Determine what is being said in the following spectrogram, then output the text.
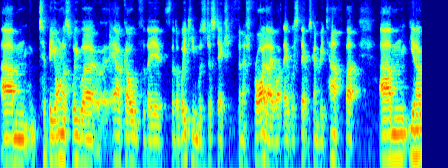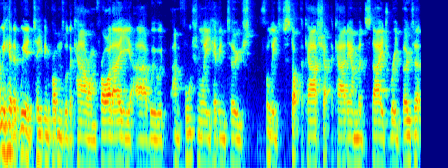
Um, to be honest, we were our goal for the for the weekend was just to actually finish Friday. Like that was that was going to be tough, but. Um, you know, we had we had teething problems with the car on Friday. Uh, we were unfortunately having to fully stop the car, shut the car down mid stage, reboot it.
